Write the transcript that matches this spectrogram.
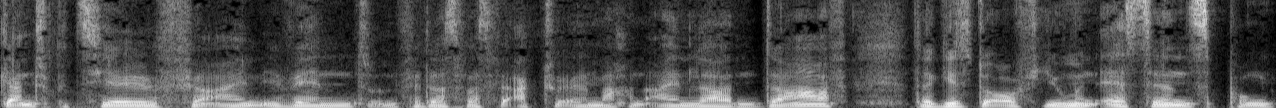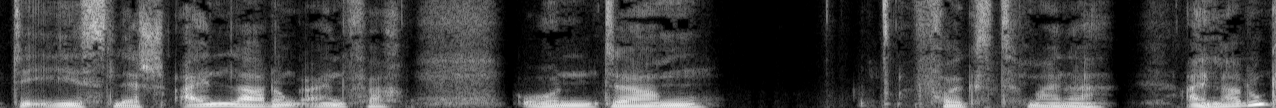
ganz speziell für ein Event und für das, was wir aktuell machen, einladen darf. Da gehst du auf humanessence.de slash Einladung einfach und ähm, folgst meiner Einladung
